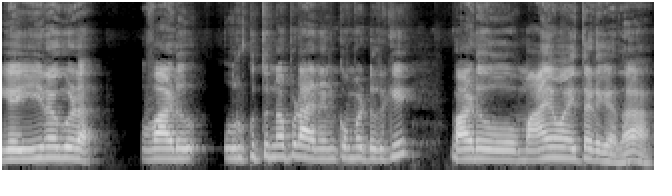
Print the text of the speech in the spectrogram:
ఇక ఈయన కూడా వాడు ఉరుకుతున్నప్పుడు ఆయన వెనుకొమ్మటి ఉరికి వాడు మాయం అవుతాడు కదా.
